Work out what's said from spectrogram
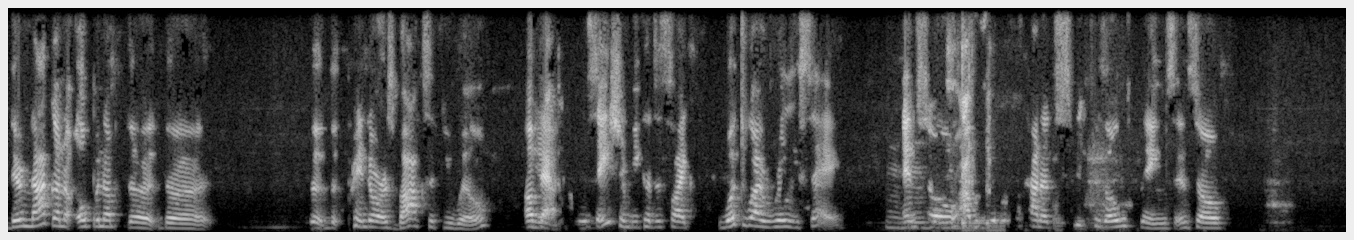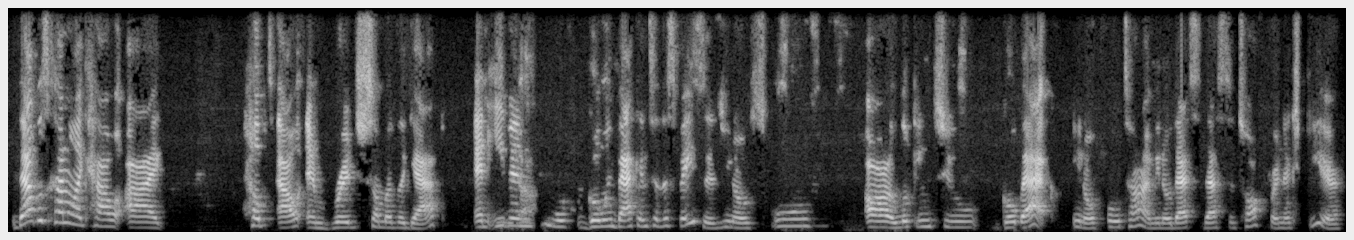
they're not going to open up the the the, the Pandora's box, if you will, of Yeah. that conversation because it's like, what do I really say? And so I was able to kind of speak to those things. And so that was kind of like how I helped out and bridge some of the gap. And even you know, going back into the spaces, you know, schools are looking to go back, you know, full time. You know, that's that's the talk for next year.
